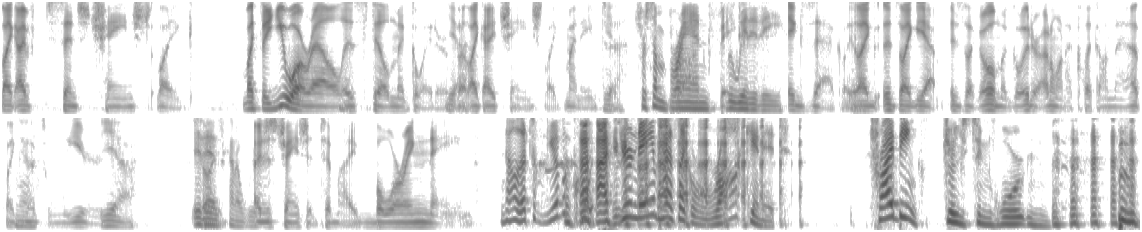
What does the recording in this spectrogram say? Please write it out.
like i've since changed like like the url is still mcgoiter Yeah. but like i changed like my name to Yeah. For some brand fluidity. exactly like it's like yeah it's like oh mcgoiter i don't want to click on that like Yeah. that's weird Yeah. It is So kind of weird. i just changed it to my boring name no, that's a, you have a cool. Your name has like rock in it. Try being Jason Horton. Boop,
